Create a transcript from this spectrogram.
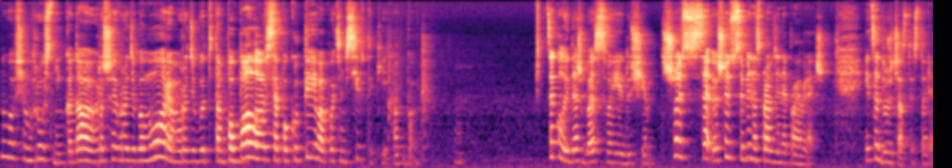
Ну, в общем, грустненько, да? Грошей вроді би море, вроді би ти там побалувався, покутив, а потім сів такий, як би. Це коли йдеш без своєї душі. Щось, щось собі насправді не проявляєш. І це дуже часта історія.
